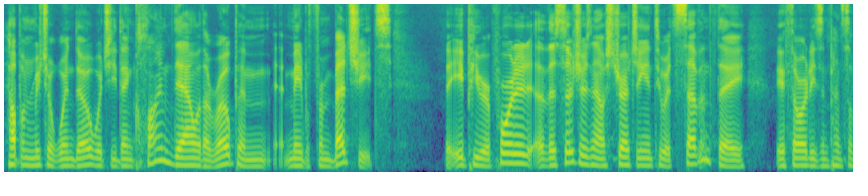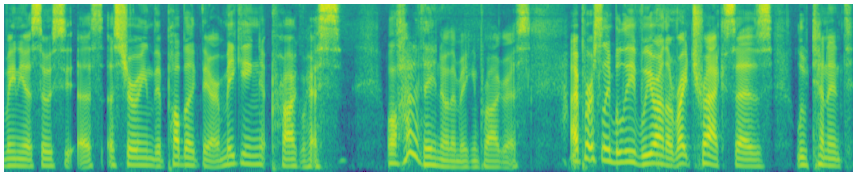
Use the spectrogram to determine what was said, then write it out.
help him reach a window, which he then climbed down with a rope and made from bed sheets. The AP reported uh, the search is now stretching into its seventh day. The authorities in Pennsylvania associ- uh, assuring the public they are making progress. Well, how do they know they're making progress? I personally believe we are on the right track, says Lieutenant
